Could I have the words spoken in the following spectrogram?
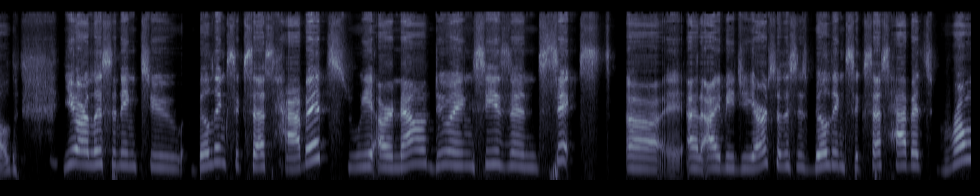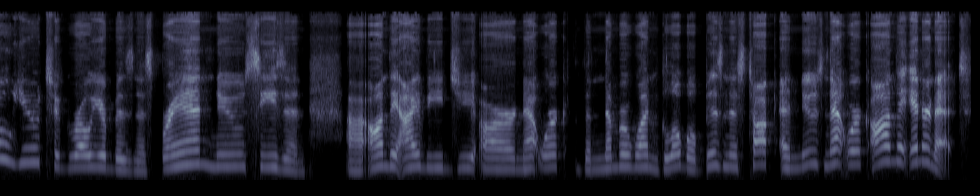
World. You are listening to Building Success Habits. We are now doing season six uh, at IBGR. So this is Building Success Habits, Grow You to Grow Your Business. Brand new season uh, on the IBGR network, the number one global business talk and news network on the internet.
